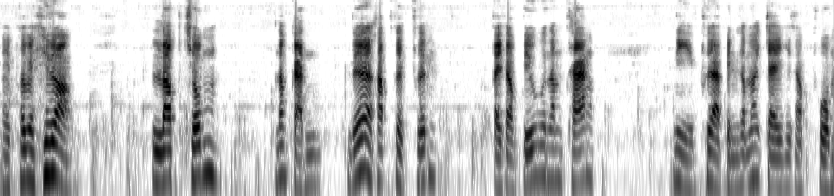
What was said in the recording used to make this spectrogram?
ให้เพื่อนแม่พี่น้องรับชมน้ำกันเด้อครับเกิดเพื่อนไปกับวิวน้ำทาง นี่เพื่อเป็นกำลังใจให้กับผม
